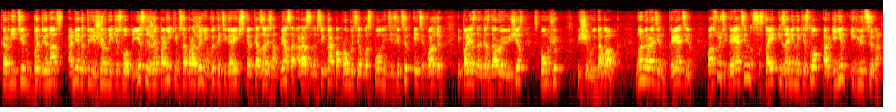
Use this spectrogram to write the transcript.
карнитин, В12, омега-3, жирные кислоты. Если же по неким соображениям вы категорически отказались от мяса, раз и навсегда попробуйте восполнить дефицит этих важных и полезных для здоровья веществ с помощью пищевых добавок. Номер один – креатин. По сути, креатин состоит из аминокислот, аргинин и глицина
